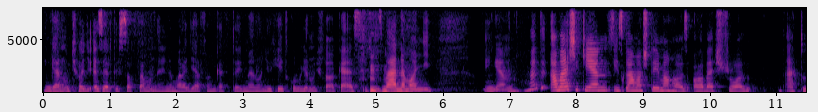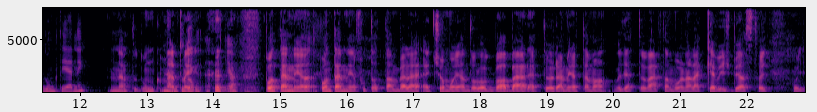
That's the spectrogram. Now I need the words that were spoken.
Igen, úgyhogy ezért is szoktam mondani, hogy nem maradjál fönn kettőig, mert mondjuk hétkor ugyanúgy felkelsz, és ez már nem annyi. Igen. Hát a másik ilyen izgalmas téma, ha az alvásról át tudunk térni. Nem tudunk, nem mert tudom. még ja. pont, ennél, pont ennél futottam bele egy csomó olyan dologba, bár ettől reméltem, a, vagy ettől vártam volna a legkevésbé azt, hogy, hogy,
